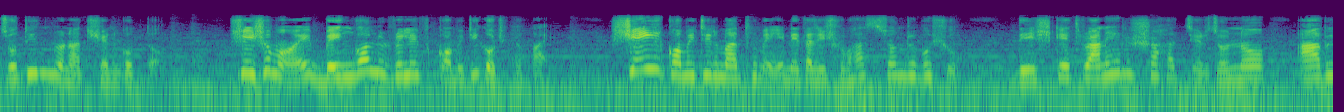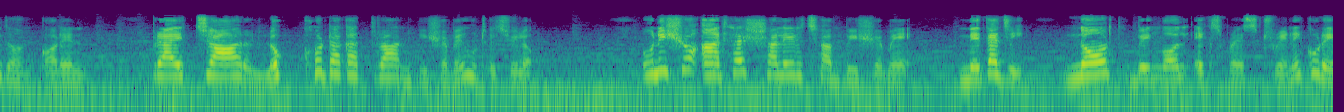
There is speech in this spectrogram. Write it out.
যতীন্দ্রনাথ সেনগুপ্ত। সেই সময় বেঙ্গল রিলিফ কমিটি গঠিত হয়। সেই কমিটির মাধ্যমে নেতাজি সুভাষচন্দ্র বসু দেশকে ত্রাণের সাহায্যের জন্য আবেদন করেন। প্রায় চার লক্ষ টাকা ত্রাণ হিসেবে উঠেছিল। উনিশশো আঠাশ সালের ছাব্বিশে May, Netaji North Bengal express ট্রেনে করে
